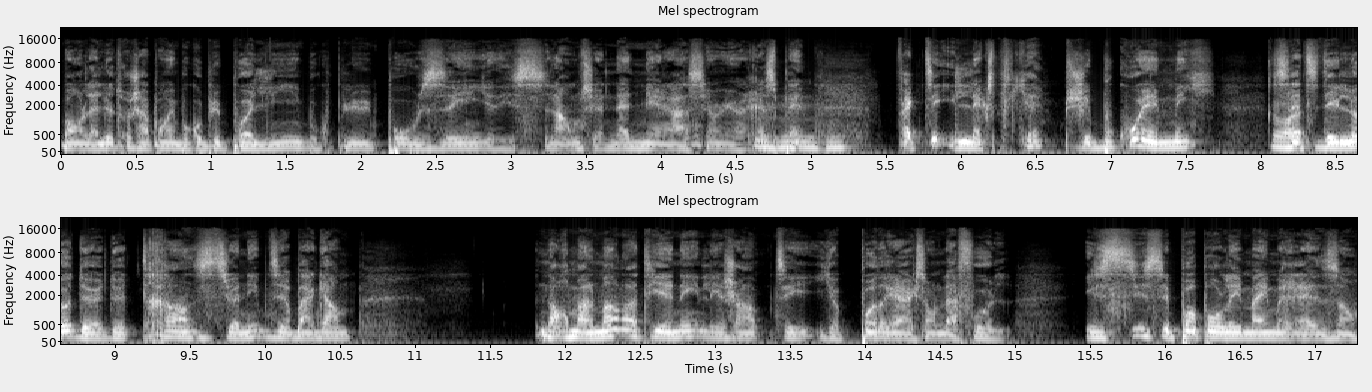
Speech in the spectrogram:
bon, la lutte au Japon est beaucoup plus polie, beaucoup plus posée. Il y a des silences, il y a une admiration, il y a un respect. Mhm. Fait que tu sais, il l'expliquait. Puis j'ai beaucoup aimé Ouais. cette idée-là de, de transitionner, et de dire ben regarde, normalement dans TNA, les gens, tu sais, il n'y a pas de réaction de la foule. Ici, c'est pas pour les mêmes raisons.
